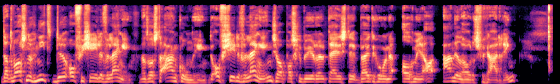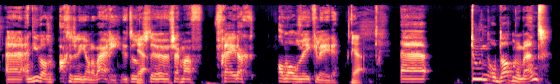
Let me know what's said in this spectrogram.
Dat was nog niet de officiële verlenging. Dat was de aankondiging. De officiële verlenging zal pas gebeuren tijdens de buitengewone algemene aandeelhoudersvergadering. Eh, en die was op 28 januari. Dit was Ja. de, zeg maar vrijdag anderhalf week geleden. Ja. Toen op dat moment,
